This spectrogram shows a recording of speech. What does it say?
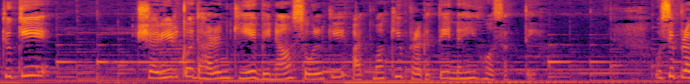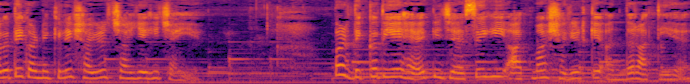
क्योंकि शरीर को धारण किए बिना सोल की आत्मा की प्रगति नहीं हो सकती। उसे प्रगति करने के लिए शरीर चाहिए ही चाहिए। पर दिक्कत यह है कि जैसे ही आत्मा शरीर के अंदर आती है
